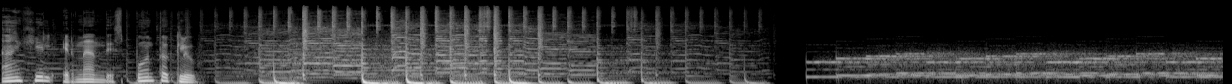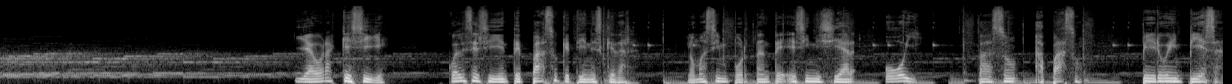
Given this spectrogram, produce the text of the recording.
angelhernandez.club. ¿Y ahora qué sigue? ¿Cuál es el siguiente paso que tienes que dar? Lo más importante es iniciar hoy, paso a paso pero empieza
